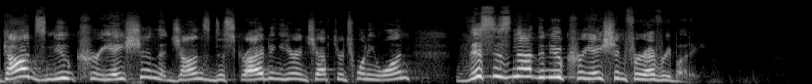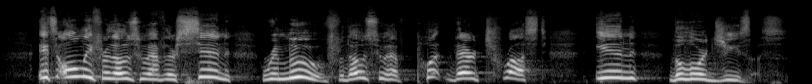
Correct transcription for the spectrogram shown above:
God's new creation that John's describing here in chapter 21, this is not the new creation for everybody. It's only for those who have their sin removed, for those who have put their trust in the Lord Jesus.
